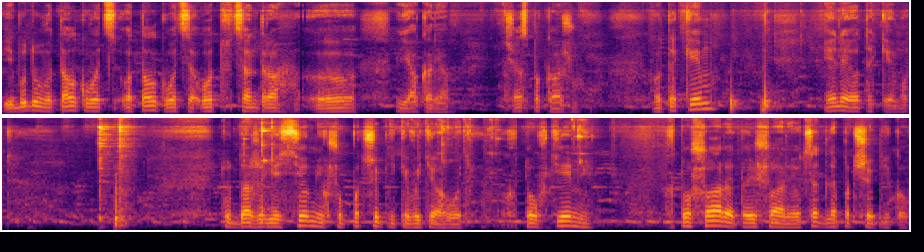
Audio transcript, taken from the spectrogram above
і буду отталкуватися від центра е, якоря. Зараз покажу. Отаким або отаким от. Тут навіть є сьомник, щоб підшипники витягувати. Хто в темі, хто шарить, той шарить. Оце для підшипників.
